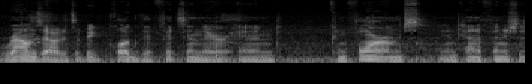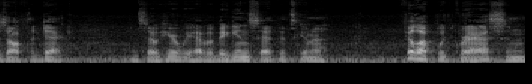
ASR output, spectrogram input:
rounds out. It's a big plug that fits in there and conforms and kind of finishes off the deck. And so here we have a big inset that's going to fill up with grass and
